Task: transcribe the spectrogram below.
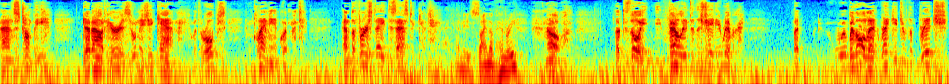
and Stumpy get out here as soon as you can with ropes and climbing equipment and the first aid disaster kit. Any sign of Henry? No, looked as though he, he fell into the shady river. But with all that wreckage of the bridge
